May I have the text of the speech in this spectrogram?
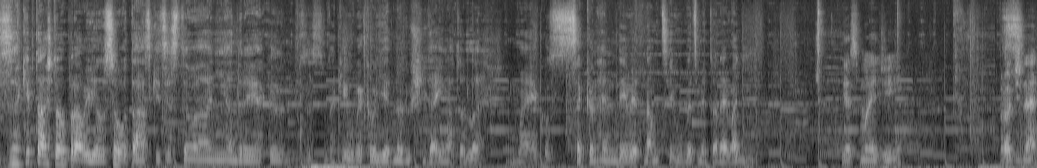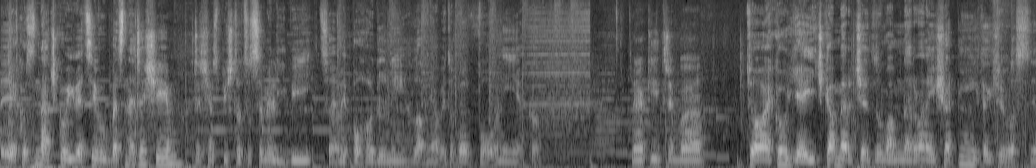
Co se taky ptáš toho pravý, to jsou otázky cestování, Andrej, jako, jsem taky jako jednodušší tady na tohle. Moje jako second handy Větnamci, vůbec mi to nevadí. yes my G, proč ne? Jako značkové věci vůbec neřeším, řeším spíš to, co se mi líbí, co je mi pohodlný, hlavně aby to bylo volný, jako Nějaký třeba to jako jejíčka merče, to mám narvaný šatník, takže vlastně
